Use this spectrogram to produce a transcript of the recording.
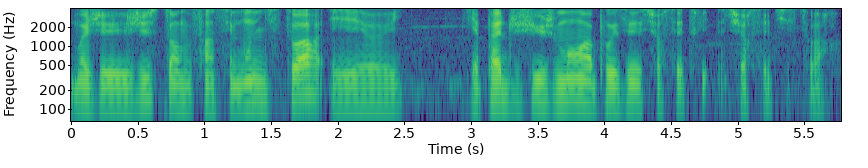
Moi, juste, enfin, c'est mon histoire et euh, il n'y a pas de jugement à poser sur cette, sur cette histoire.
